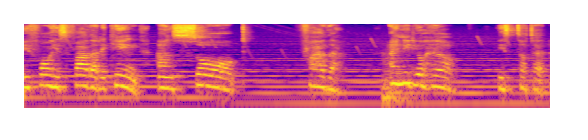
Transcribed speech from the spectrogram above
before his father, the king, and sobbed, Father, I need your help. He stuttered.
